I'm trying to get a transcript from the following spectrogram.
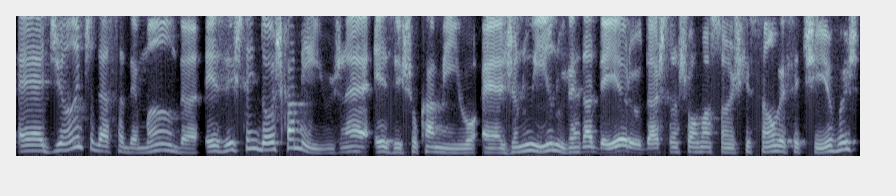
é, diante dessa demanda, existem dois caminhos, né? Existe o caminho é, genuíno, verdadeiro, das transformações que são efetivas,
